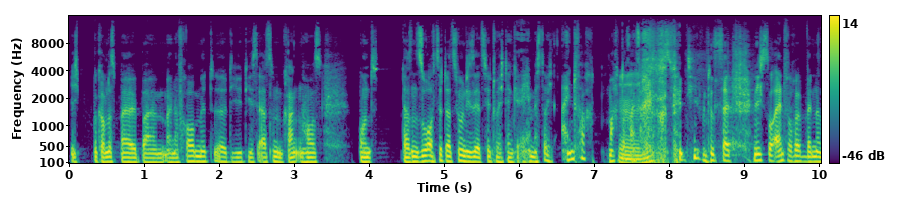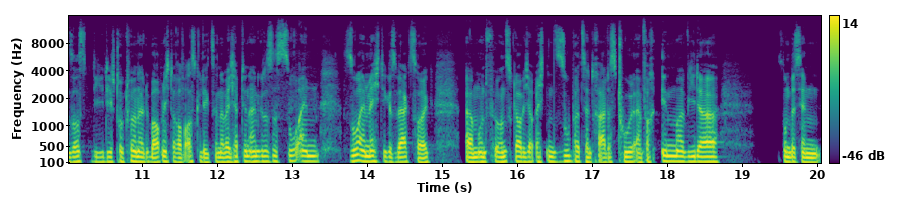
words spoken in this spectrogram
Ich bekomme das bei, bei meiner Frau mit, äh, die, die ist Ärztin im Krankenhaus und da sind so oft Situationen, die sie erzählt, wo ich denke, ey, messt euch einfach, macht doch Mhm. einfach Retrospektiven. Das ist halt nicht so einfach, wenn ansonsten die, die Strukturen halt überhaupt nicht darauf ausgelegt sind. Aber ich habe den Eindruck, das ist so ein, so ein mächtiges Werkzeug ähm, und für uns, glaube ich, auch echt ein super zentrales Tool, einfach immer wieder so ein bisschen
